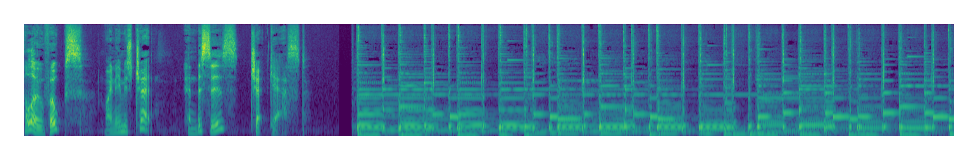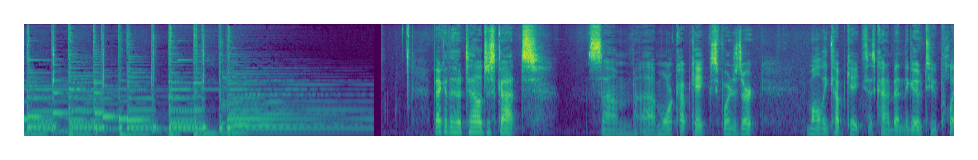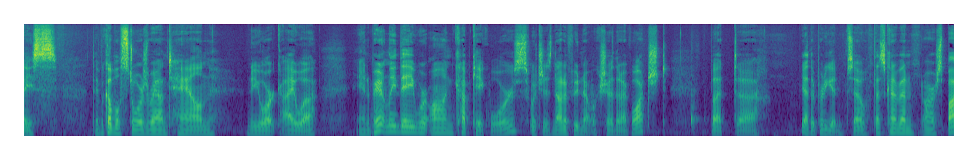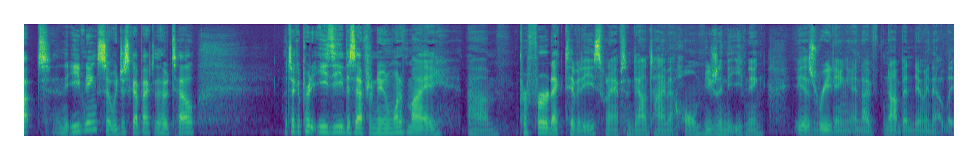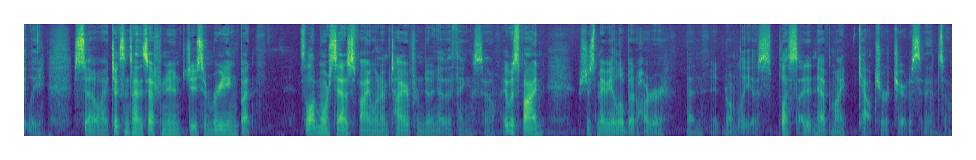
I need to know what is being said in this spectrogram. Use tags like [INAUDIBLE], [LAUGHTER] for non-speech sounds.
Hello, folks. My name is Chet, and this is Chetcast. Back at the hotel, just got some uh, more cupcakes for dessert. Molly Cupcakes has kind of been the go to place. They have a couple stores around town, New York, Iowa, and apparently they were on Cupcake Wars, which is not a Food Network show that I've watched, but uh, yeah, they're pretty good. So that's kind of been our spot in the evening. So we just got back to the hotel. I took it pretty easy this afternoon. One of my um, preferred activities when I have some downtime at home, usually in the evening, is reading, and I've not been doing that lately. So I took some time this afternoon to do some reading, but it's a lot more satisfying when I'm tired from doing other things. So it was fine. It was just maybe a little bit harder than it normally is. Plus, I didn't have my couch or chair to sit in, so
